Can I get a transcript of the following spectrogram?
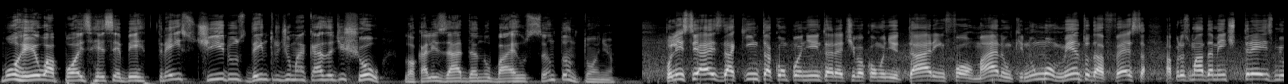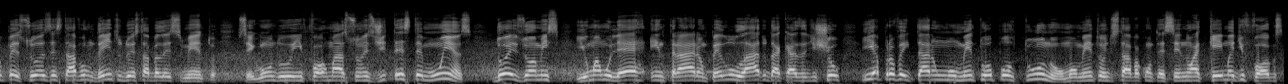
morreu após receber três tiros dentro de uma casa de show localizada no bairro Santo Antônio. Policiais da 5 Companhia Interativa Comunitária informaram que no momento da festa, aproximadamente 3 mil pessoas estavam dentro do estabelecimento. Segundo informações de testemunhas, dois homens e uma mulher entraram pelo lado da casa de show e aproveitaram um momento oportuno, um momento onde estava acontecendo uma queima de fogos,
